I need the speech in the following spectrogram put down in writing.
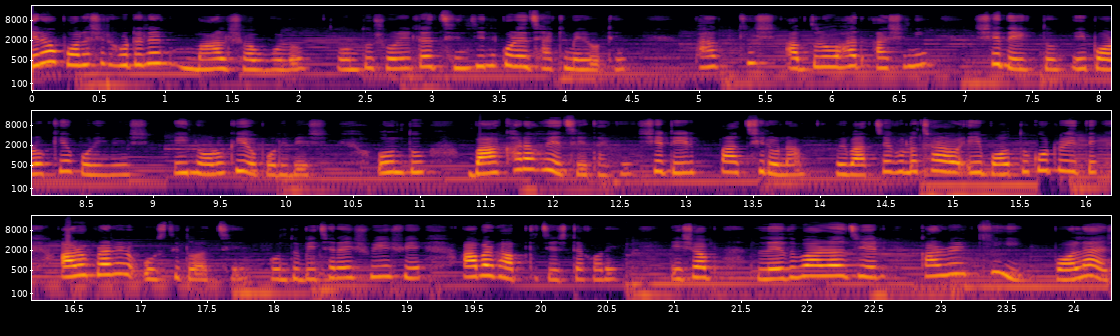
এরাও পলাশের হোটেলের মাল সবগুলো। অন্তু শরীরটা ঝিনঝিন করে ঝাঁকি মেরে ওঠে। ভাগ্যিস আব্দুল ওয়াহাদ আসেনি, সে দেখতো এই পরকীয় পরিবেশ, এই নরকীয় পরিবেশ। অন্তু বাখারা হয়ে চেয়ে থাকে সে টের পাচ্ছিল না। ওই বাচ্চাগুলো ছাড়াও এই বদ্ধকুটুরিতে আরও প্রাণের অস্তিত্ব আছে। অন্তু বিছানায় শুয়ে শুয়ে আবার ভাবতে চেষ্টা করে, এসব লেদওয়ারাজের কারণের কি? পলাশ,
